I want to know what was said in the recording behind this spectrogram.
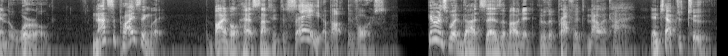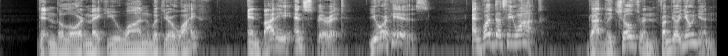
in the world. Not surprisingly, the Bible has something to say about divorce. Here is what God says about it through the prophet Malachi in chapter 2. Didn't the Lord make you one with your wife? In body and spirit, you are His. And what does He want? Godly children from your union.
